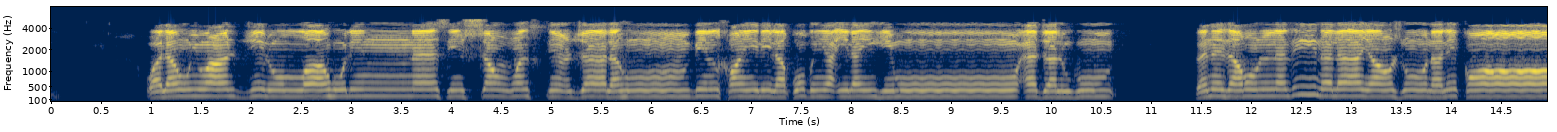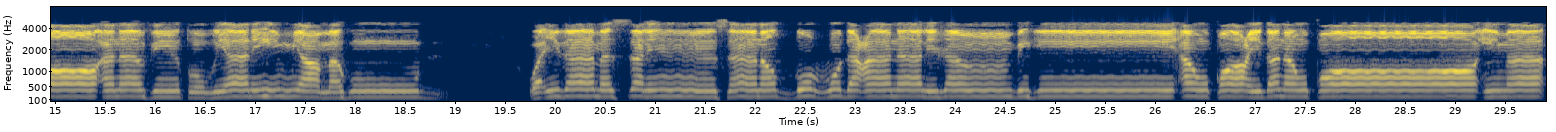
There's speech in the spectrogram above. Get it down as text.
ولو يعجل الله للناس الشر استعجالهم بالخير لقضي إليهم أجلهم فنذر الذين لا يرجون لقاءنا في طغيانهم يعمهون وإذا مس الإنسان الضر دعانا لجنبه أو قاعدا أو قائما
